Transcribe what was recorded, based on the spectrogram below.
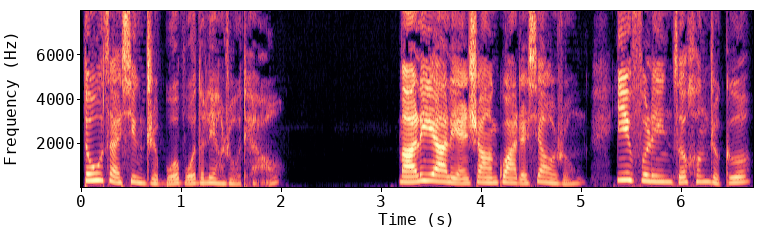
都在兴致勃勃地晾肉条。玛利亚脸上挂着笑容，伊芙琳则哼着歌。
